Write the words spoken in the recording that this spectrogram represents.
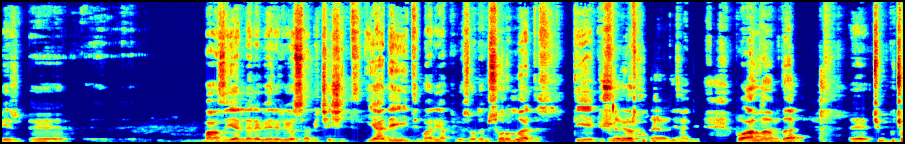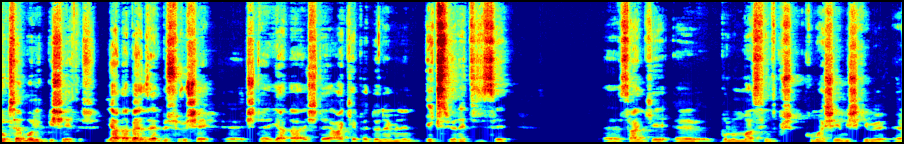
bir bazı yerlere veriliyorsa bir çeşit iadeye itibar yapılıyorsa orada bir sorun vardır diye düşünüyorum. Evet, evet. yani bu anlamda. E, çünkü bu çok sembolik bir şeydir. Ya da benzer bir sürü şey. E, işte ya da işte AKP döneminin X yöneticisi e, sanki e, bulunmaz Hint kumaşıymış gibi e,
